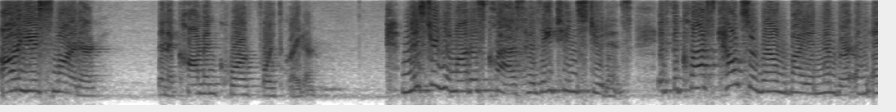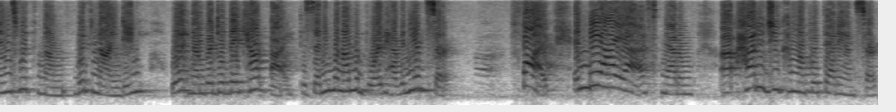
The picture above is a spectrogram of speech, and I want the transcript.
Are you smarter than a Common Core fourth grader? Mr. Yamada's class has 18 students. If the class counts around by a number and ends with, num- with 90, what number did they count by? Does anyone on the board have an answer? Five. And may I ask, madam, uh, how did you come up with that answer?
